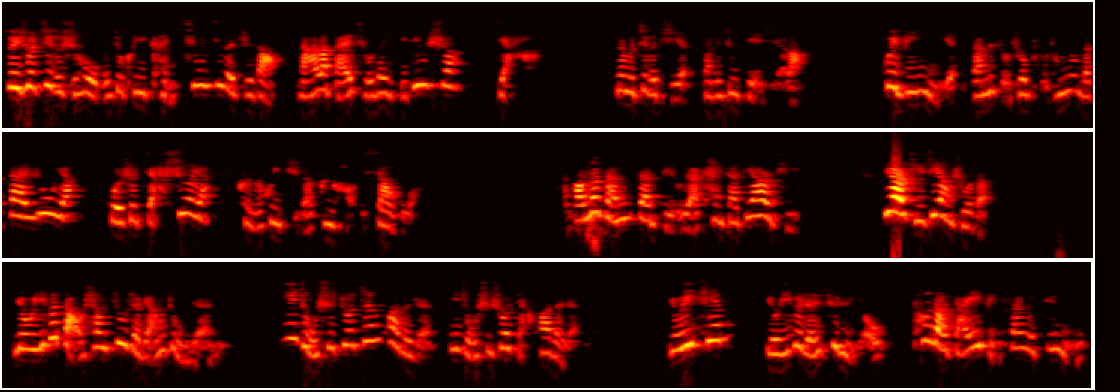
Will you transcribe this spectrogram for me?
所以说这个时候我们就可以很清晰的知道，拿了白球的一定是甲，那么这个题咱们就解决了，会比你咱们所说普通用的代入呀，或者说假设呀，可能会取得更好的效果。好，那咱们再比如来看一下第二题，第二题这样说的：有一个岛上住着两种人，一种是说真话的人，一种是说假话的人。有一天，有一个人去旅游，碰到甲、乙、丙三个居民，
